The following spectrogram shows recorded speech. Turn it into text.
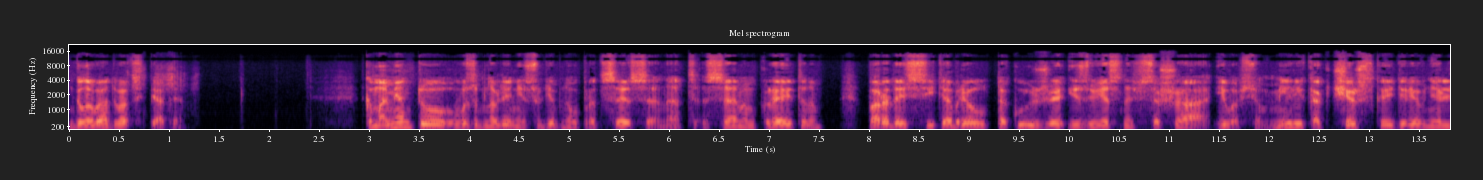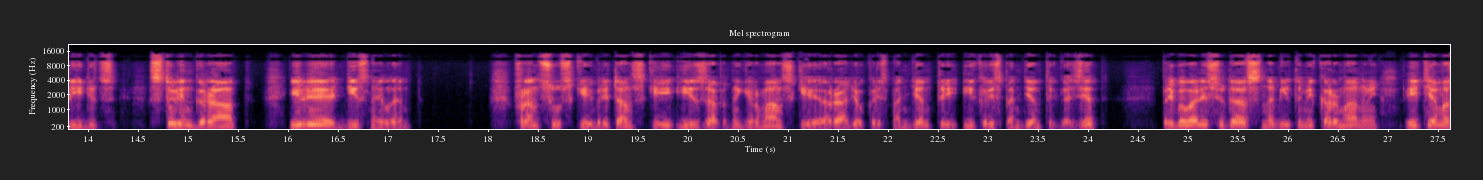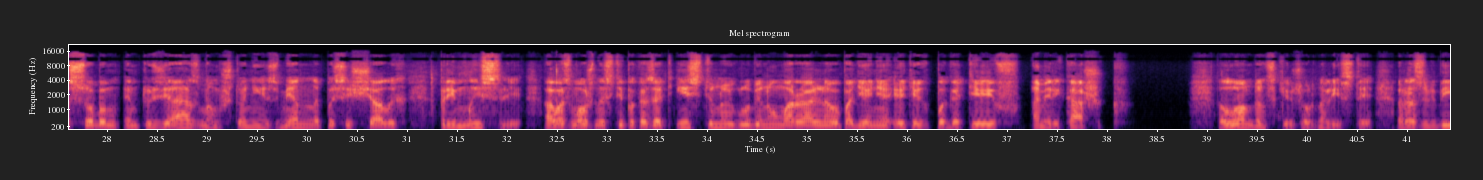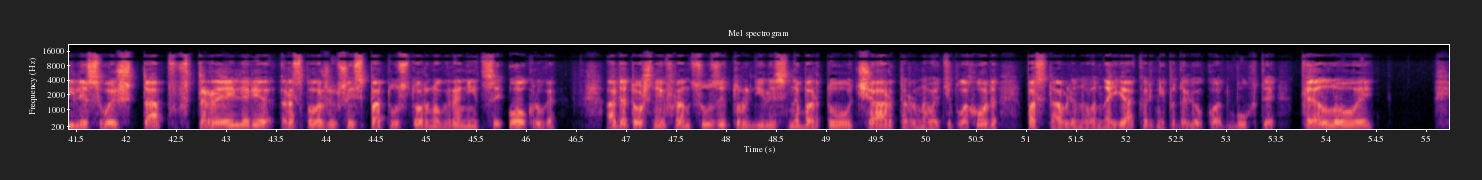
Глава 25. К моменту возобновления судебного процесса над Сэмом Клейтоном Парадайз-Сити обрел такую же известность в США и во всем мире, как чешская деревня Лидиц, Сталинград или Диснейленд. Французские, британские и западногерманские радиокорреспонденты и корреспонденты газет прибывали сюда с набитыми карманами и тем особым энтузиазмом, что неизменно посещал их при мысли о возможности показать истинную глубину морального падения этих богатеев-америкашек. Лондонские журналисты разбили свой штаб в трейлере, расположившись по ту сторону границы округа, а дотошные французы трудились на борту чартерного теплохода, поставленного на якорь неподалеку от бухты Келлоуэй,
